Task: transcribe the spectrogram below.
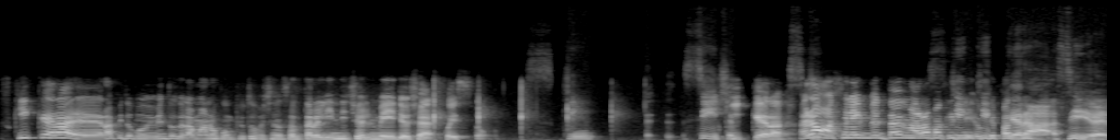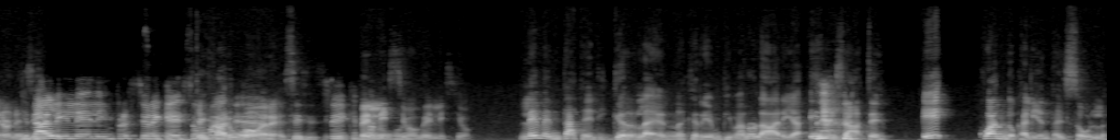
Schicchera è rapido movimento della mano compiuto facendo saltare l'indice e il medio, cioè questo. Skin... Eh, sì, c'è... Schicchera. Ah no, se l'hai inventata una roba che, che fa... Sì, eh, non esiste. Che dà l'impressione che insomma... Che fa rumore, sì, sì, sì. sì bellissimo, bellissimo. Le ventate di Guerlain che riempivano l'aria e risate. e quando calienta il sol,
